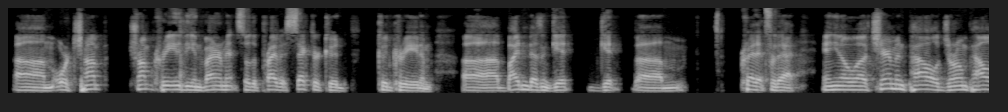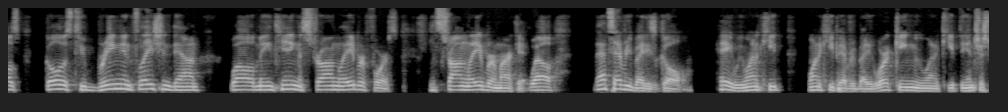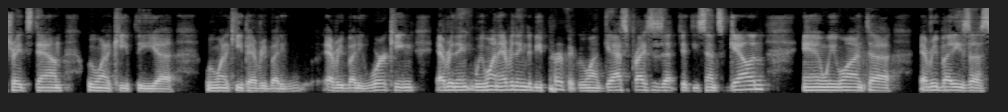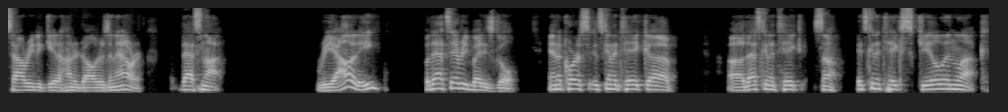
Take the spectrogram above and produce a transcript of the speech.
um, or Trump Trump created the environment so the private sector could could create them. Uh, Biden doesn't get get um, credit for that. And you know, uh, Chairman Powell, Jerome Powell's goal is to bring inflation down while maintaining a strong labor force, a strong labor market. Well, that's everybody's goal. Hey, we want to keep want to keep everybody working. We want to keep the interest rates down. We want to keep the uh, we want to keep everybody everybody working. Everything we want everything to be perfect. We want gas prices at fifty cents a gallon, and we want uh, everybody's uh, salary to get hundred dollars an hour. That's not reality, but that's everybody's goal. And of course, it's going to take uh, uh, that's going to take some. It's going to take skill and luck.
